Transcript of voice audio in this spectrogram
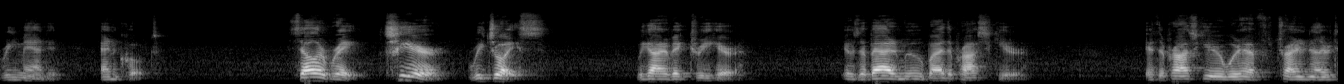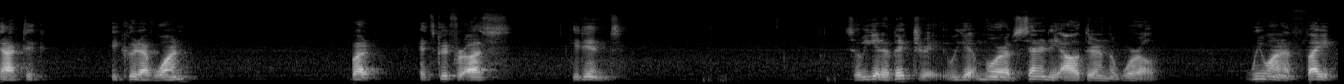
remanded. End quote. Celebrate, cheer, rejoice. We got a victory here. It was a bad move by the prosecutor. If the prosecutor would have tried another tactic, he could have won. But it's good for us, he didn't. So we get a victory. We get more obscenity out there in the world. we want to fight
